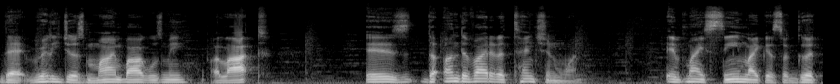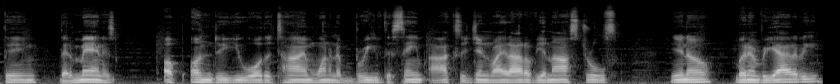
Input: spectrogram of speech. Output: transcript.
that really just mind boggles me a lot is the undivided attention one. It might seem like it's a good thing that a man is up under you all the time, wanting to breathe the same oxygen right out of your nostrils, you know? But in reality,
